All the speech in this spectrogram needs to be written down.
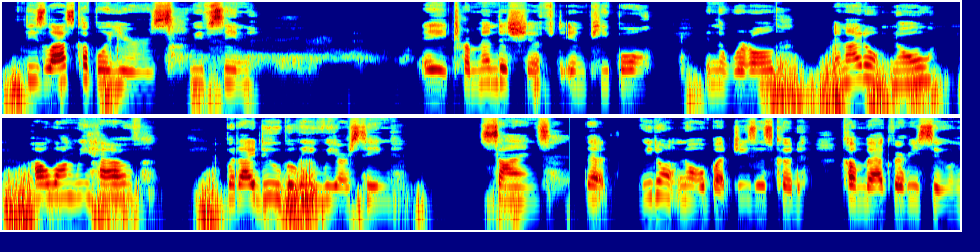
these last couple of years, we've seen a tremendous shift in people in the world. And I don't know how long we have, but I do believe we are seeing signs that we don't know, but Jesus could come back very soon.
